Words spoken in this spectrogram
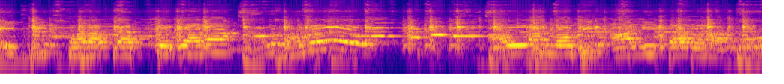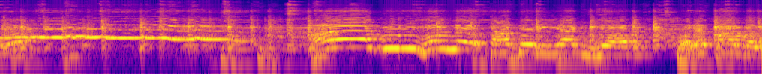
এই তিন ধারা প্রাপ্ত যারা ভালো ভালো। আল্লাহ নবী আলী তারা। হ্যাঁ, গুরু হলো তাদের একজন। ওরে পাগল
